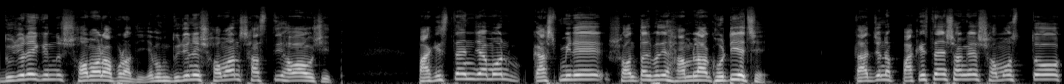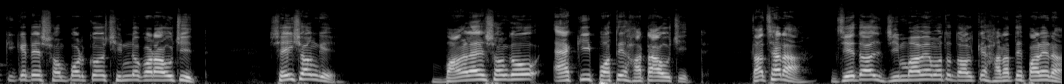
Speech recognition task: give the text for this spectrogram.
দুজনেই কিন্তু সমান অপরাধী এবং দুজনেই সমান শাস্তি হওয়া উচিত। পাকিস্তান যেমন কাশ্মীরে সন্ত্রাসবাদী হামলা ঘটিয়েছে, তার জন্য পাকিস্তানের সঙ্গে সমস্ত ক্রিকেটের সম্পর্ক ছিন্ন করা উচিত। সেই সঙ্গে বাংলাদেশের সঙ্গেও একই পথে হাঁটা উচিত। তাছাড়া যে দল জিম্বাবুয়ের মতো দলকে হারাতে পারে না,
